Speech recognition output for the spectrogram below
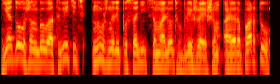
Я должен был ответить, нужно ли посадить самолет в ближайшем аэропорту.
